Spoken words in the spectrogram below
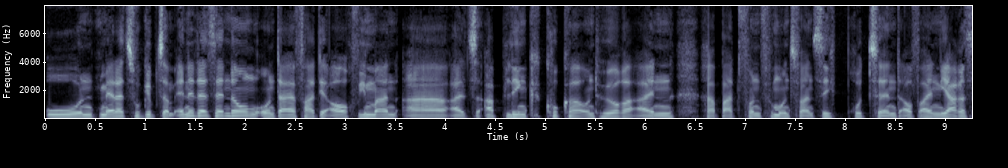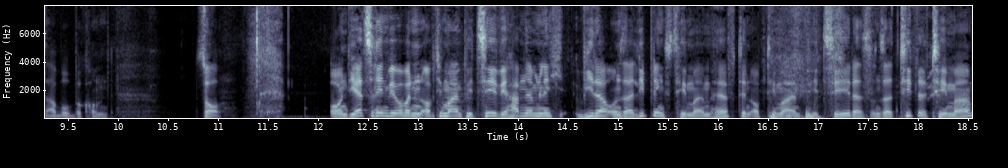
und mehr dazu gibt's am Ende der Sendung und da erfahrt ihr auch, wie man äh, als Uplink-Gucker und Hörer einen Rabatt von 25% auf ein Jahresabo bekommt. So. Und jetzt reden wir über den optimalen PC. Wir haben nämlich wieder unser Lieblingsthema im Heft, den optimalen PC. Das ist unser Titelthema.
